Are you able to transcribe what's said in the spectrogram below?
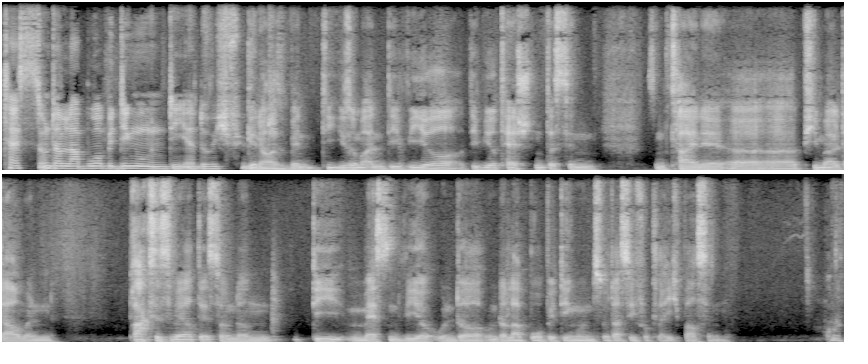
Tests unter Laborbedingungen, die ihr durchführt. Genau, also wenn die Isomaten, die wir, die wir testen, das sind, sind keine äh, Pi mal Daumen Praxiswerte, sondern die messen wir unter, unter Laborbedingungen, sodass sie vergleichbar sind. Gut,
